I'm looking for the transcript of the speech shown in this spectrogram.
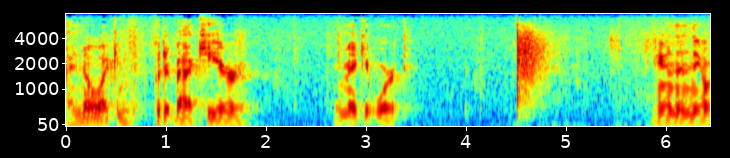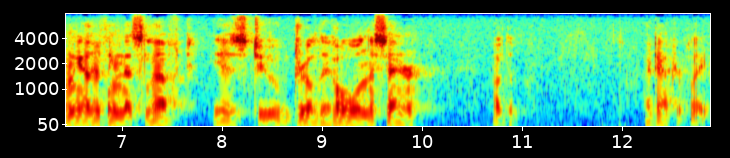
I know I can put it back here and make it work. And then the only other thing that's left is to drill the hole in the center of the adapter plate.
